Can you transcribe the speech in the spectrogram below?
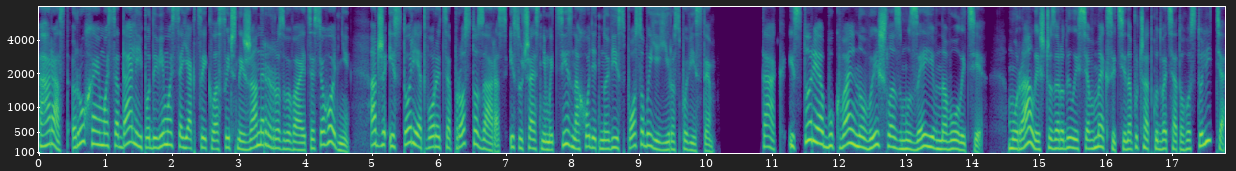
Гаразд, рухаємося далі і подивімося, як цей класичний жанр розвивається сьогодні. Адже історія твориться просто зараз, і сучасні митці знаходять нові способи її розповісти. Так, історія буквально вийшла з музеїв на вулиці. Мурали, що зародилися в Мексиці на початку ХХ століття,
